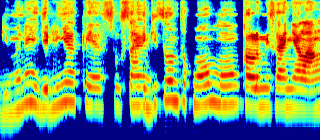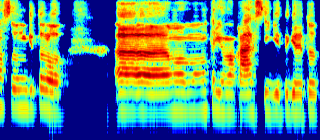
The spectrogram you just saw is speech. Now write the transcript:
gimana ya jadinya kayak susah gitu untuk ngomong kalau misalnya langsung gitu loh uh, ngomong terima kasih gitu-gitu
